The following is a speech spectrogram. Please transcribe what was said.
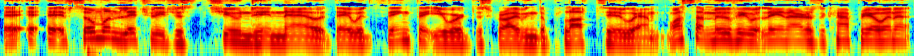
If someone literally just tuned in now, they would think that you were describing the plot to um, what's that movie with Leonardo DiCaprio in it?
